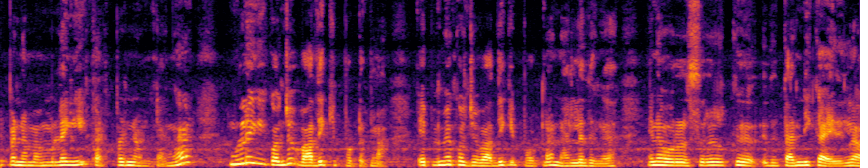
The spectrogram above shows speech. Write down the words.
இப்போ நம்ம முள்ளங்கி கட் பண்ணி வந்துட்டாங்க. முள்ளங்கி கொஞ்சம் வதக்கி போட்டுக்கலாம். எப்பவுமே கொஞ்சம் வதக்கி போட்டால் நல்லதுங்க. ஏன்னா ஒரு சிலருக்கு இது தண்ணி காய்களா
